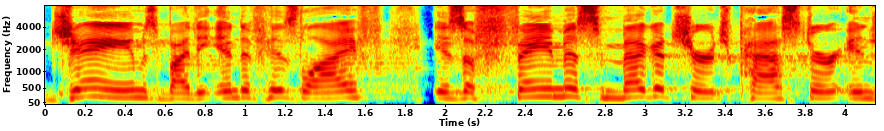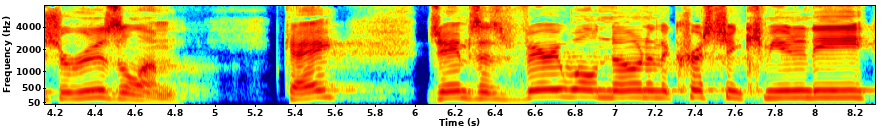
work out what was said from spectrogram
James, by the end of his life, is a famous megachurch pastor in Jerusalem, okay? James is very well known in the Christian community.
